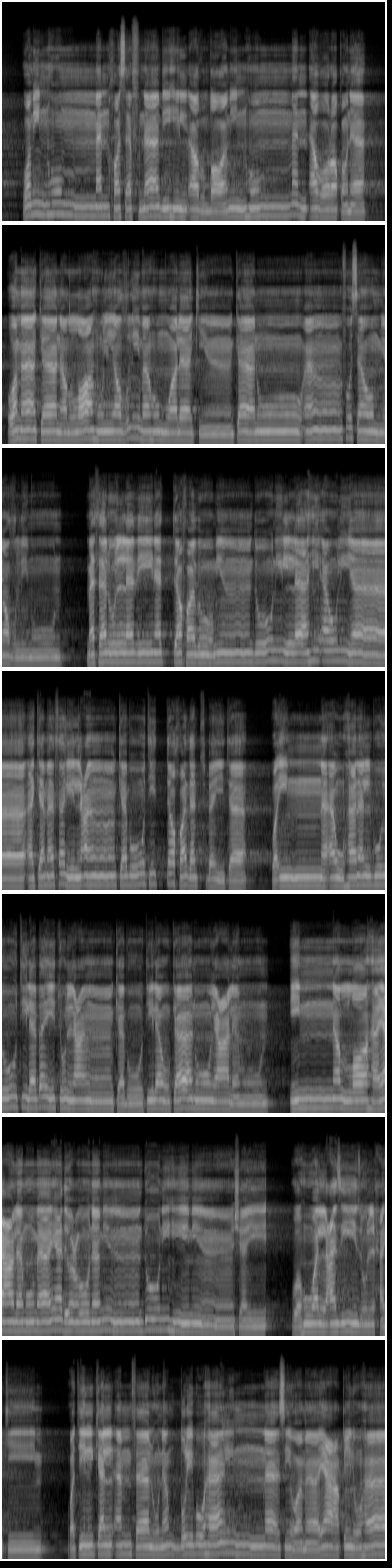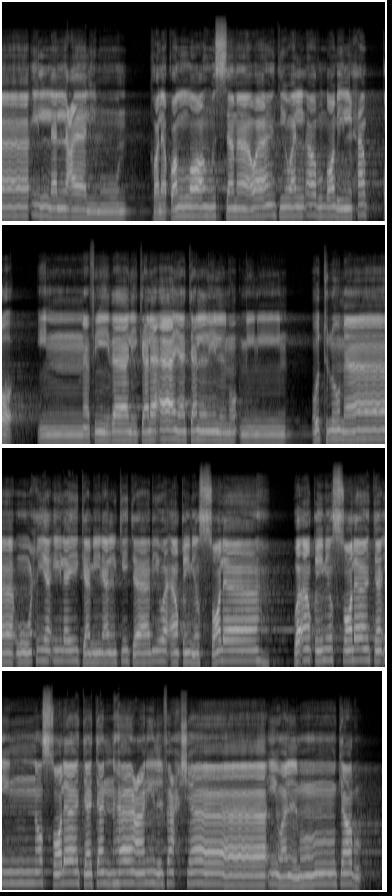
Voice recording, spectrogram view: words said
ومنهم من خسفنا به الأرض ومنهم من أغرقنا وما كان الله ليظلمهم ولكن كانوا أنفسهم يظلمون. مثل الذين اتخذوا من دون الله أولياء كمثل العنكبوت اتخذت بيتا وان اوهن البيوت لبيت العنكبوت لو كانوا يعلمون ان الله يعلم ما يدعون من دونه من شيء وهو العزيز الحكيم وتلك الامثال نضربها للناس وما يعقلها الا العالمون خلق الله السماوات والأرض بالحق. إن في ذلك لآية للمؤمنين. اتل ما أوحي إليك من الكتاب وأقم الصلاة. وأقم الصلاة إن الصلاة تنهى عن الفحشاء والمنكر.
